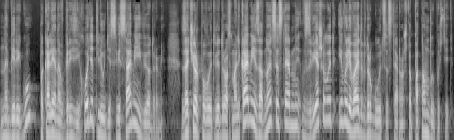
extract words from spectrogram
На берегу по колено в грязи ходят люди с весами и ведрами. Зачерпывают ведро с мальками из одной цистерны, взвешивают и выливают в другую цистерну, чтобы потом выпустить.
